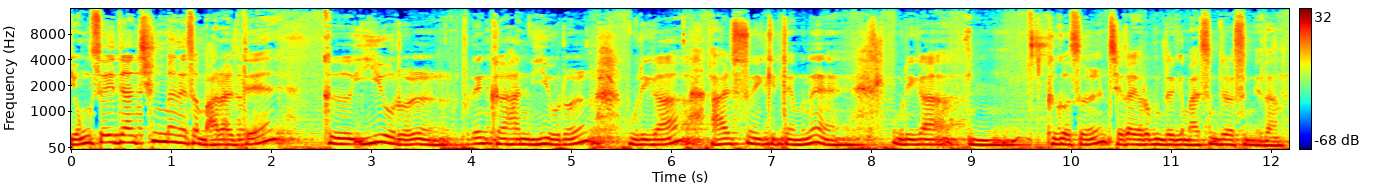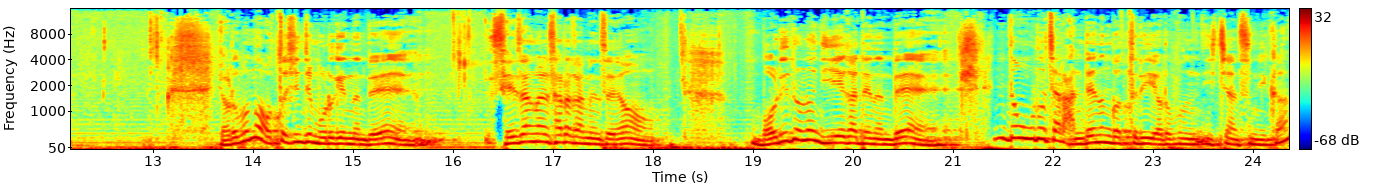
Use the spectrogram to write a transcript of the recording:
용서에 대한 측면에서 말할 때 그 이유를 브랭크한 이유를 우리가 알 수 있기 때문에 우리가 음 그것을 제가 여러분들에게 말씀드렸습니다. 여러분은 어떠신지 모르겠는데 세상을 살아가면서요 머리로는 이해가 되는데 행동으로 잘 안 되는 것들이 여러분 있지 않습니까?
